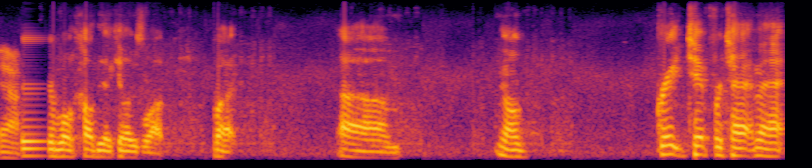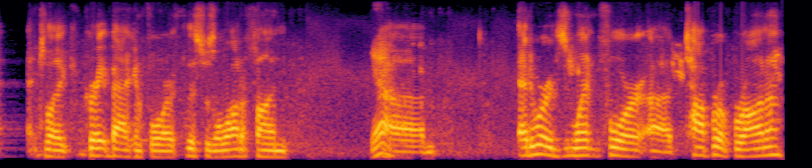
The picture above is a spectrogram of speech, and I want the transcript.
Yeah. They're both called the Achilles lock, but um, you know, great tip for tat match, like great back and forth. This was a lot of fun. Yeah. Um, Edwards went for uh, top rope Rana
